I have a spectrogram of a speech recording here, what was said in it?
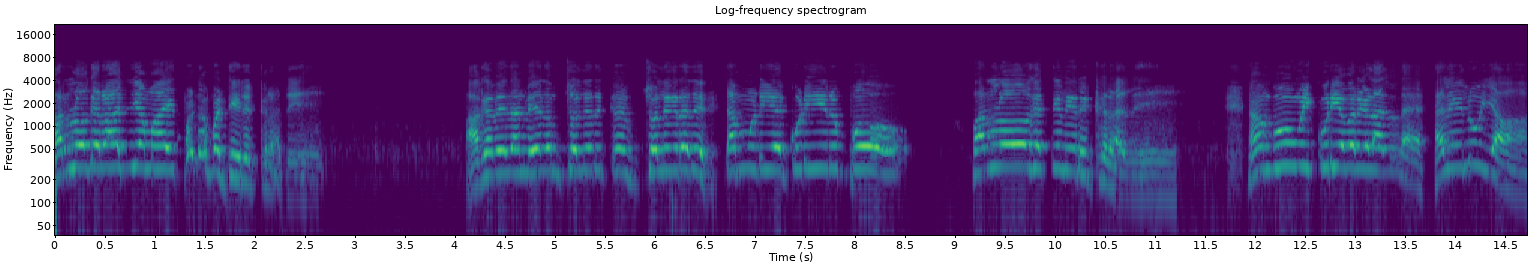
பரலோக ராஜ்யமாய் படப்பட்டிருக்கிறது. ஆகவேதான் வேதம் சொல்லிருக்க சொல்லுகிறது நம்முடைய குடியிருப்போ பரலோகத்தில் இருக்கிறது. நாம் பூமிக்குரியவர்கள் அல்ல. ஹalleluya.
